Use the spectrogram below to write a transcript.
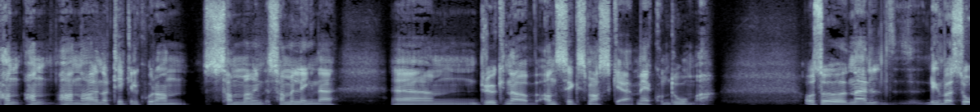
han, han, han, har en artikkel hvor han sammenligner um, bruken av ansiktsmaske med kondomer. Og så, når jeg liksom bare så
